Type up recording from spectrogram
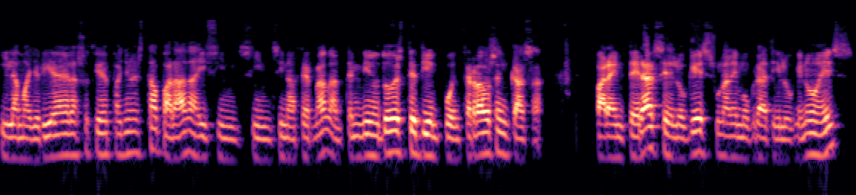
y la mayoría de la sociedad española está parada y sin, sin, sin hacer nada. Han tenido todo este tiempo encerrados en casa para enterarse de lo que es una democracia y lo que no es,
